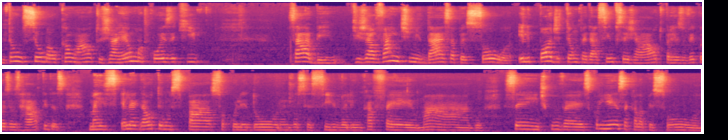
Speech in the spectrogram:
Então, o seu balcão alto já é uma coisa que, sabe, que já vai intimidar essa pessoa. Ele pode ter um pedacinho que seja alto para resolver coisas rápidas, mas é legal ter um espaço acolhedor onde você sirva ali um café, uma água, sente, converse, conheça aquela pessoa.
